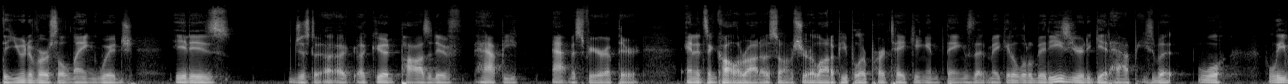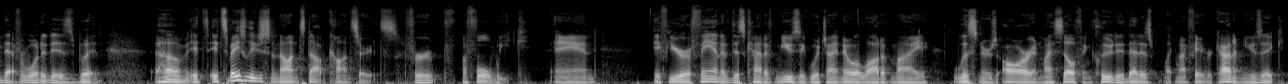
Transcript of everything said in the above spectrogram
the universal language. It is just a, a good, positive, happy atmosphere up there. And it's in Colorado, so I'm sure a lot of people are partaking in things that make it a little bit easier to get happy. But we'll leave that for what it is. But um, it's it's basically just nonstop concerts for a full week, and if you're a fan of this kind of music, which I know a lot of my listeners are, and myself included, that is like my favorite kind of music.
